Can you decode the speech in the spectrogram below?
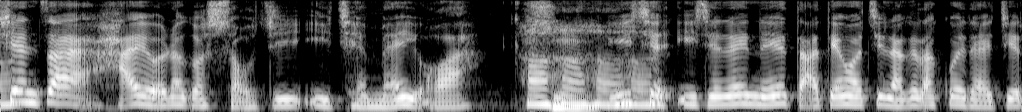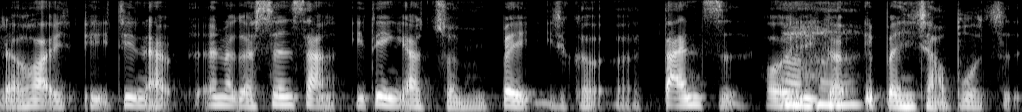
现在还有那个手机，以前没有啊。是，以前以前呢，你打电话进来，跟他柜台接的话，一进来那个身上一定要准备一个单子或者一个一本小簿子，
